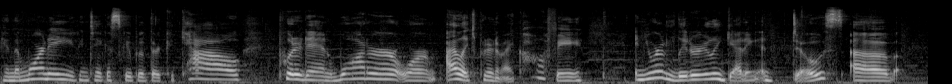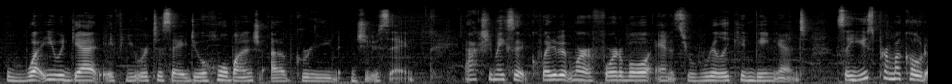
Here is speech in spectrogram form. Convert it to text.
in the morning. You can take a scoop of their cacao, put it in water, or I like to put it in my coffee, and you are literally getting a dose of what you would get if you were to say do a whole bunch of green juicing. Actually makes it quite a bit more affordable and it's really convenient. So use promo code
